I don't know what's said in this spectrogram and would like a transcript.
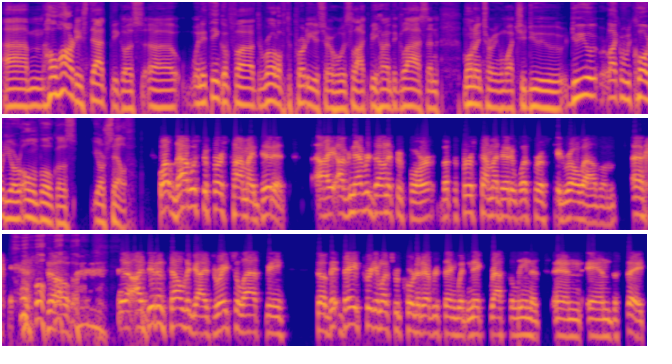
Um, how hard is that? Because uh, when you think of uh, the role of the producer, who is like behind the glass and monitoring what you do, do you like record your own vocals yourself? Well, that was the first time I did it. I, I've never done it before, but the first time I did it was for a Skid Row album. Uh, so yeah, I didn't tell the guys. Rachel asked me. So they, they pretty much recorded everything with Nick Raskulinecz in, in the States.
